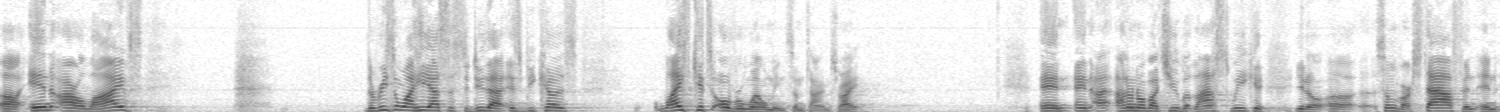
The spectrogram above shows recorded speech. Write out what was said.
uh, in our lives, the reason why he asks us to do that is because life gets overwhelming sometimes, right? And, and I, I, don't know about you, but last week, you know, uh, some of our staff and, and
